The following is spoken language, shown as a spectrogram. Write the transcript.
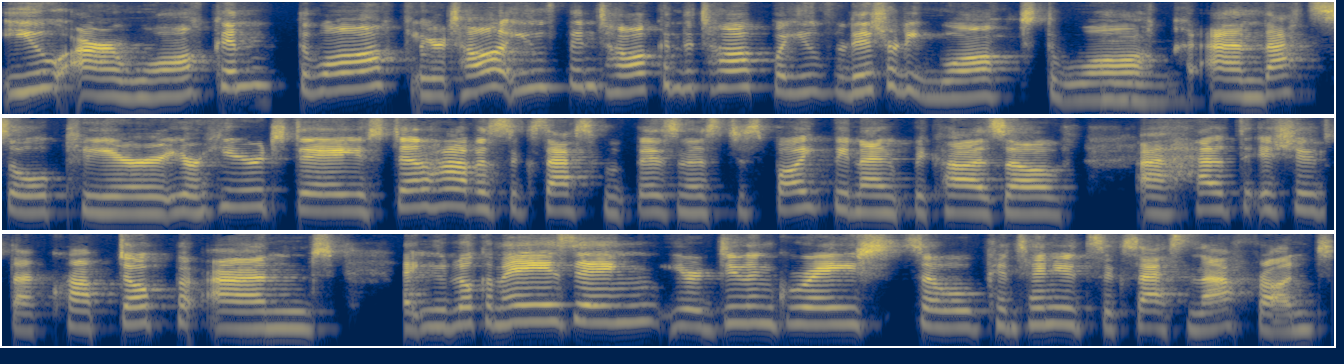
you are walking the walk. You're taught you've been talking the talk, but you've literally walked the walk. Mm. And that's so clear. You're here today. You still have a successful business despite being out because of a health issue that cropped up. And you look amazing. You're doing great. So continued success in that front.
